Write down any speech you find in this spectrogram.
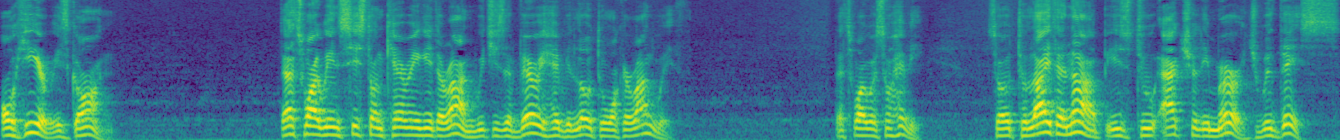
Or here is gone. That's why we insist on carrying it around, which is a very heavy load to walk around with. That's why we're so heavy. So to lighten up is to actually merge with this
